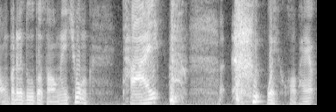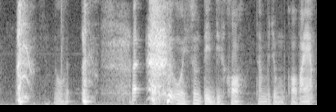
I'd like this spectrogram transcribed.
2 ประตูต่อ 2 ในช่วงท้าย โอ้ยขออภัยครับโอ้ยส้นตีนติดคอท่านผู้ชมขอไปครับ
